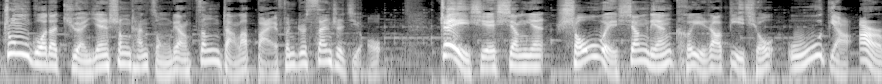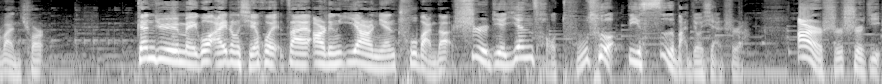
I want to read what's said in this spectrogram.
中国的卷烟生产总量增长了百分之三十九。这些香烟首尾相连，可以绕地球五点二万圈。根据美国癌症协会在2012年出版的《世界烟草图册》第四版就显示啊。二十世纪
